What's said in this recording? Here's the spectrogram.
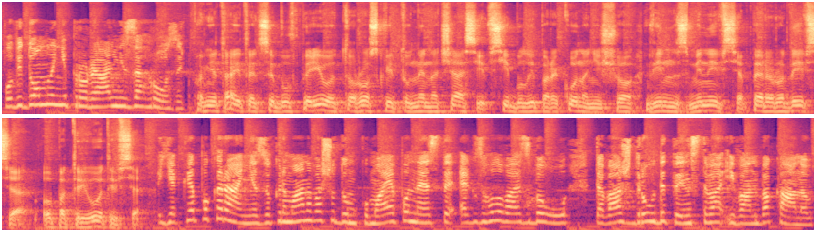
повідомлені про реальні загрози? Пам'ятаєте, це був період розквіту не на часі. Всі були переконані, що він змінився, переродився, опатріотився. Яке покарання, зокрема, на вашу думку, має понести екс-голова СБУ та ваш друг дитинства Іван Баканов?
